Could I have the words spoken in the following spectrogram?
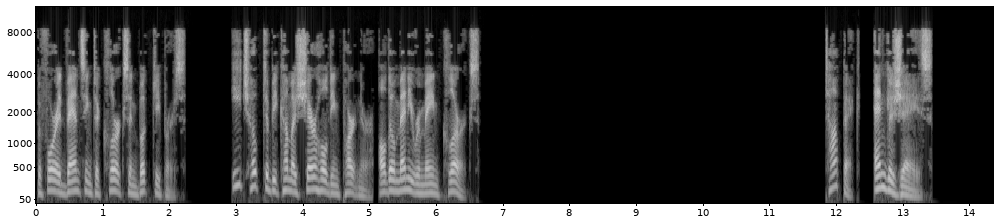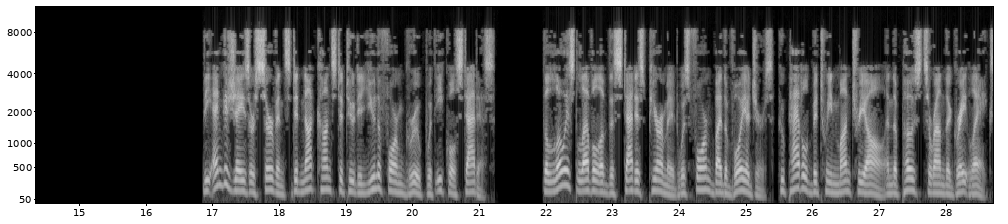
before advancing to clerks and bookkeepers. Each hoped to become a shareholding partner, although many remained clerks. Engagés The engagés or servants did not constitute a uniform group with equal status. The lowest level of the status pyramid was formed by the voyageurs, who paddled between Montreal and the posts around the Great Lakes.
